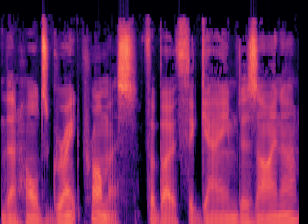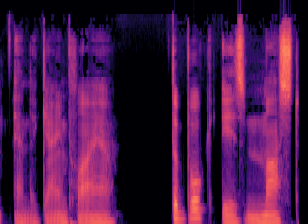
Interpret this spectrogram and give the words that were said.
that holds great promise for both the game designer and the game player. The book is must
